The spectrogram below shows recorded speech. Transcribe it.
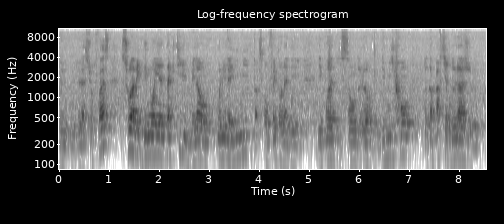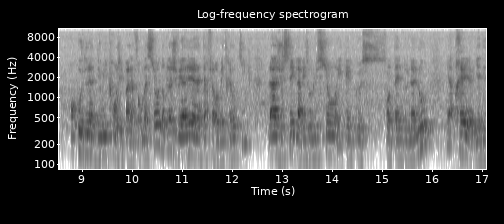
de, de, la surface, soit avec des moyens tactiles, mais là on connaît la limite parce qu'en fait on a des, des pointes qui sont de l'ordre du micron. Donc à partir de là, au-delà du micron, je n'ai pas l'information. Donc là, je vais aller à l'interférométrie optique. Là, je sais que la résolution est quelques centaines de nanos. Et après, il y a des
